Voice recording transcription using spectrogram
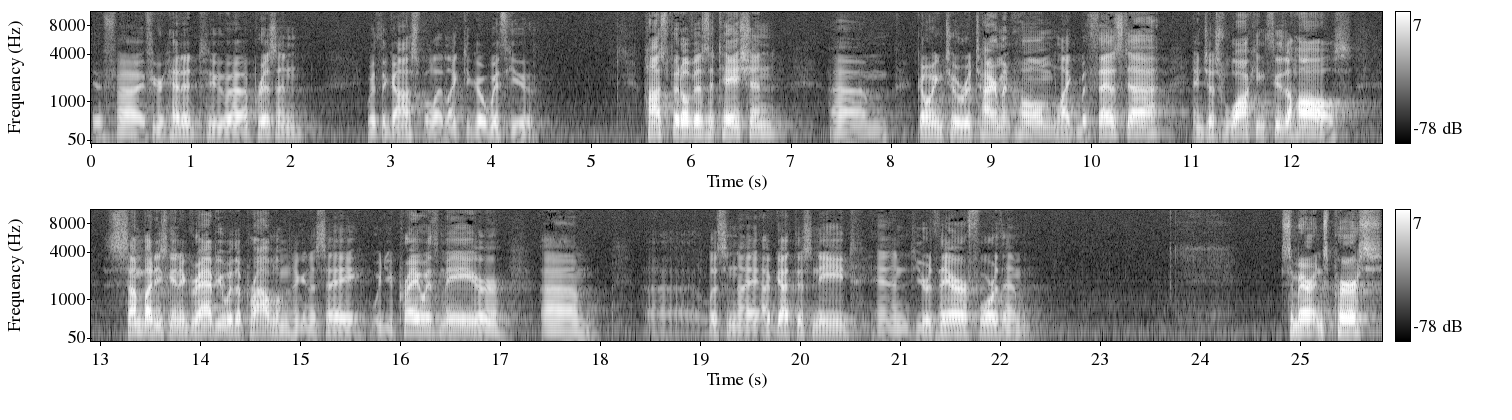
If, uh, if you're headed to uh, prison with the gospel, I'd like to go with you. Hospital visitation, um, going to a retirement home like Bethesda and just walking through the halls, somebody's going to grab you with a problem. They're going to say, Would you pray with me? Or, um, uh, Listen, I, I've got this need, and you're there for them. Samaritan's Purse.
